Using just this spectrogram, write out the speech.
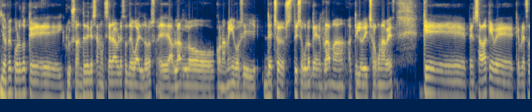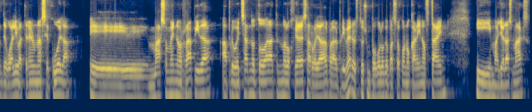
Yo recuerdo que incluso antes de que se anunciara Breath of the Wild 2, eh, hablarlo con amigos y de hecho estoy seguro que en el programa, aquí lo he dicho alguna vez, que pensaba que, que Breath of the Wild iba a tener una secuela eh, más o menos rápida, aprovechando toda la tecnología desarrollada para el primero. Esto es un poco lo que pasó con Ocarina of Time y Majora's Max,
